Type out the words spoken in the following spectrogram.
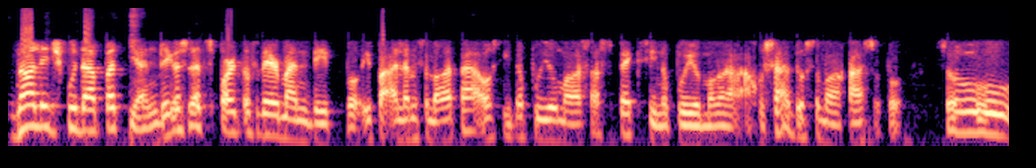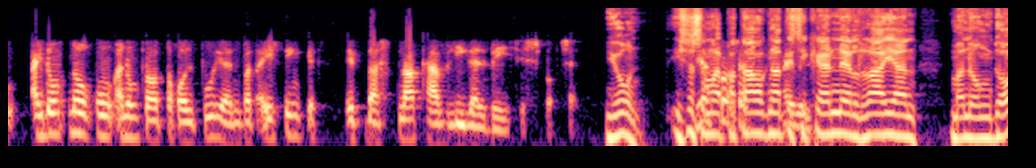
knowledge po dapat yan because that's part of their mandate po. Ipaalam sa mga tao sino po yung mga suspect, sino po yung mga akusado sa mga kaso po. So, I don't know kung anong protocol po yan but I think it, it does not have legal basis po. Sir. Yun. Isa sa Yes mga po, sir. patawag natin I si will. Colonel Ryan Manongdo.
